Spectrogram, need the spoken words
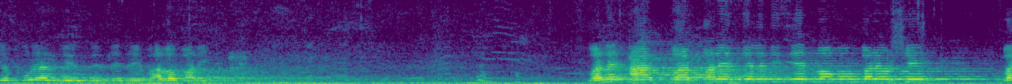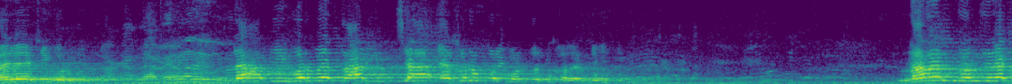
যে পুরান বিজনেস এটাই ভালো পারি মানে আটবার তারে জেলে দিছে, নভেম্বরেও সে বাইরে কি করবে? দাবি করবে? তার ইচ্ছা এখনও পরিবর্তন করেনি। নারায়ণগঞ্জের এক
